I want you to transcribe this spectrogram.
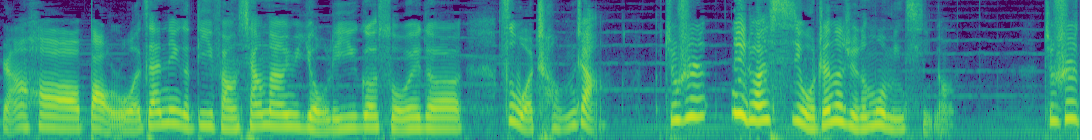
然后保罗在那个地方相当于有了一个所谓的自我成长，就是那段戏我真的觉得莫名其妙，就是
